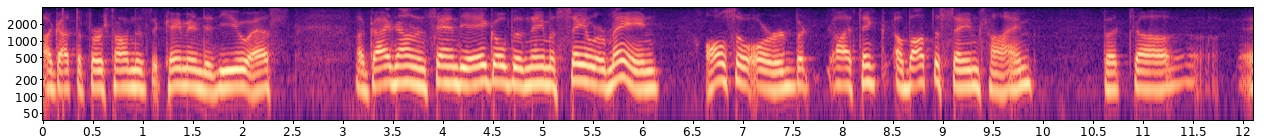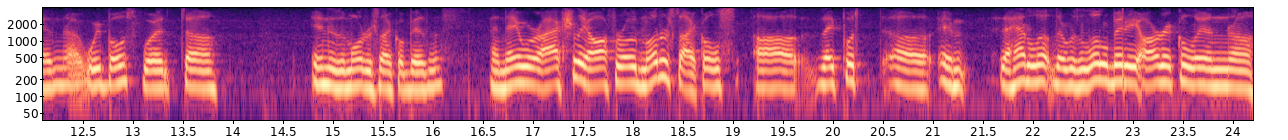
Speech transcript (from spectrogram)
I got the first Hondas that came into the U.S a guy down in San Diego by the name of Sailor Main also ordered, but I think about the same time. But uh, and uh, we both went uh, into the motorcycle business, and they were actually off-road motorcycles. Uh, they put uh, in, they had a little, there was a little bitty article in uh,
